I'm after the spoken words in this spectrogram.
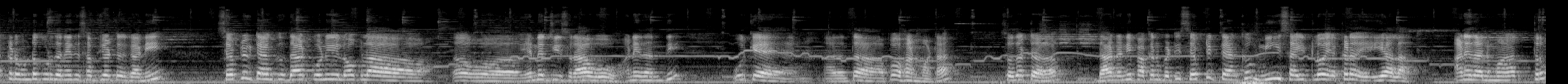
ఎక్కడ ఉండకూడదు అనేది సబ్జెక్ట్ కానీ సెప్టిక్ ట్యాంక్ దాటుకొని లోపల ఎనర్జీస్ రావు అనేదాన్ని ఊరికే అదంతా అపోహ అనమాట సో దట్ uh, దాన్ని పక్కన పెట్టి సెప్టిక్ ట్యాంక్ మీ సైట్లో ఎక్కడ వేయాలా అనేదాన్ని మాత్రం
